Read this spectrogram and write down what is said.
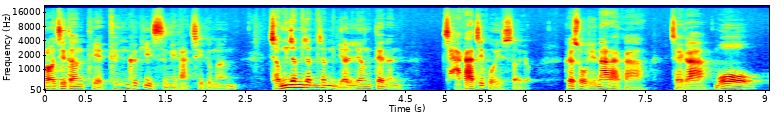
프로지던트의 등극이 있습니다. 지금은 점점 점점 연령대는 작아지고 있어요. 그래서 우리나라가 제가 모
